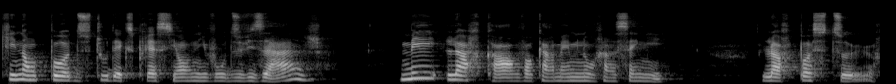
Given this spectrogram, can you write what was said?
qui n'ont pas du tout d'expression au niveau du visage, mais leur corps va quand même nous renseigner, leur posture,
